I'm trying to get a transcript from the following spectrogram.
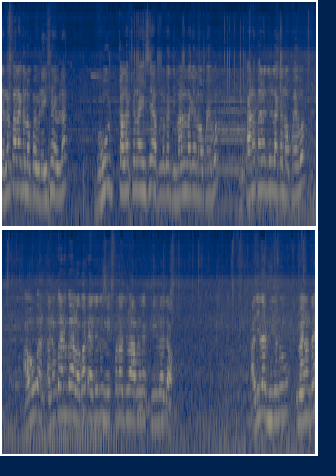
যেনেকুৱা লাগে ল'ব পাৰিব। দেখিছে এইবিলাক? বহুত কালেকশ্যন আহিছে, আপোনালোকে যিমান লাগে ল'ব পাৰিব। দোকানৰ কাৰণে যদি লাগে ল'ব পাৰিব। আৰু এনেকুৱা এনেকুৱা লগত এযোৰটো মিক্স কৰা যোৰা আপোনালোকে ফ্ৰী লৈ যাওক। আজিলৈ ভিডিঅ'টো ইমানতে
